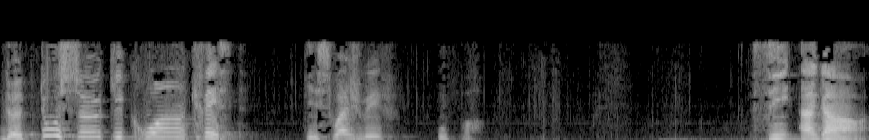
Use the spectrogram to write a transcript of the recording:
de tous ceux qui croient en Christ, qu'ils soient juifs ou pas. Si Agar,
